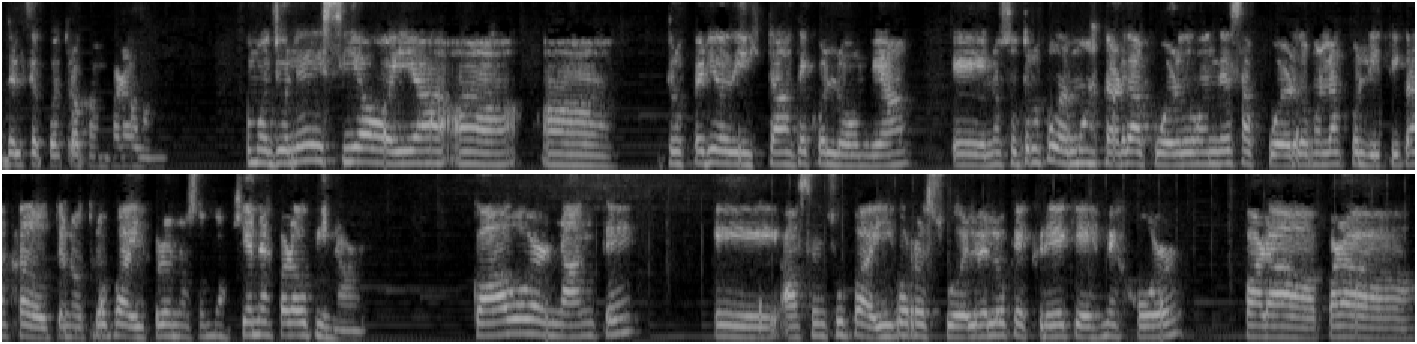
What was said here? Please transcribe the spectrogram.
del secuestro acá en Paraguay. Como yo le decía hoy a, a, otros periodistas de Colombia, eh, nosotros podemos estar de acuerdo o en desacuerdo con las políticas que adopte en otro país, pero no somos quienes para opinar. Cada gobernante eh, hace en su país o resuelve lo que cree que es mejor para, para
